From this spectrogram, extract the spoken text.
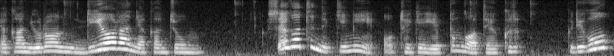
약간 요런 리얼한 약간 좀 쇠 같은 느낌이 어, 되게 예쁜 것 같아요. 그, 그리고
